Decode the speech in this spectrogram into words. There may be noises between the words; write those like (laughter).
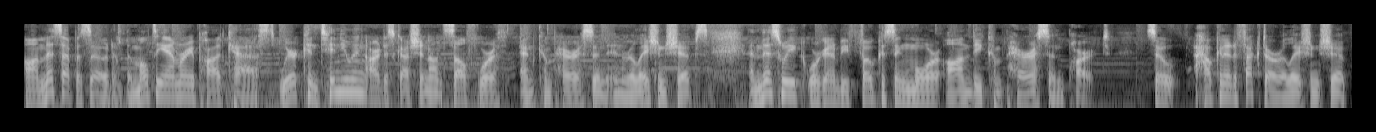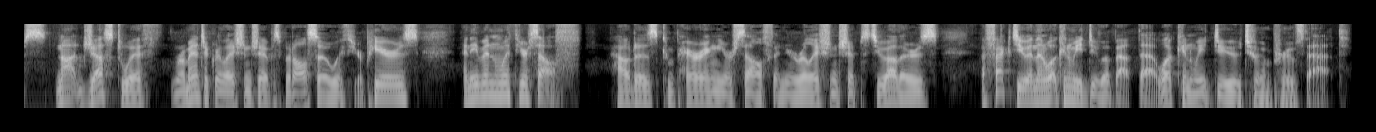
On this episode of the Multiamory podcast, we're continuing our discussion on self worth and comparison in relationships. And this week, we're going to be focusing more on the comparison part. So, how can it affect our relationships, not just with romantic relationships, but also with your peers and even with yourself? How does comparing yourself and your relationships to others affect you? And then, what can we do about that? What can we do to improve that?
